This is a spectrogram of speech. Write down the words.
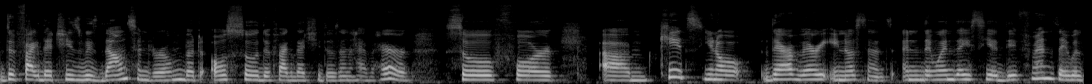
the fact that she's with Down syndrome, but also the fact that she doesn't have hair. So for um, kids, you know, they are very innocent, and then when they see a difference, they will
